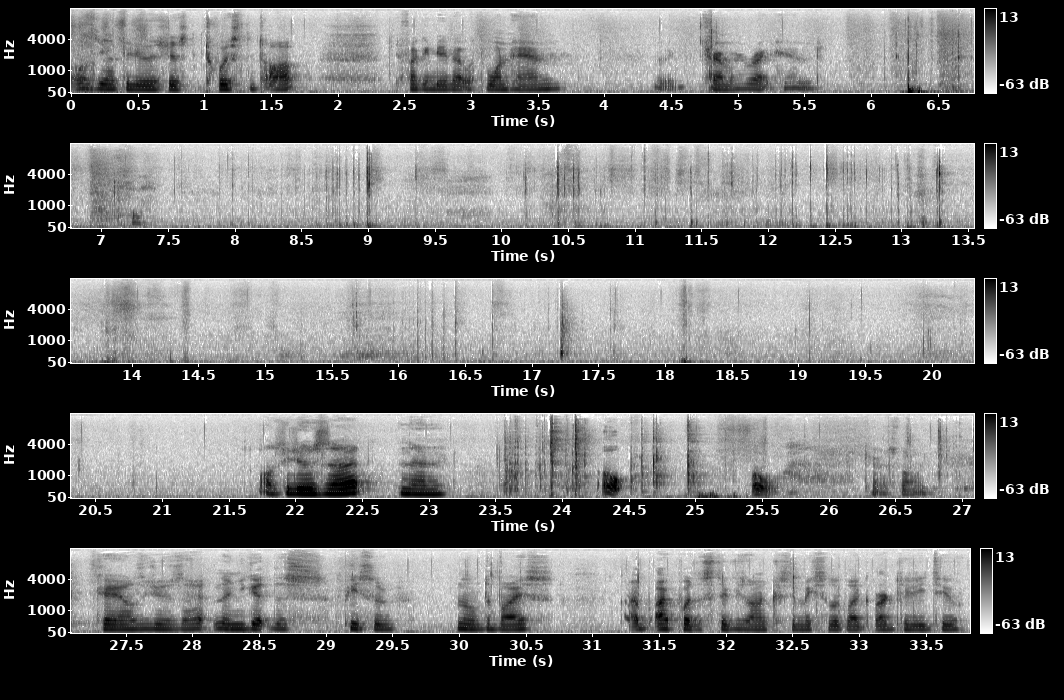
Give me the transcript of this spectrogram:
All you have to do is just twist the top. If I can do that with one hand, let me try my right hand. Okay. All you do is that, and then, oh, falling. Okay, do is that, and then you get this piece of little device. I, I put the stickers on because it makes it look like R2D2.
